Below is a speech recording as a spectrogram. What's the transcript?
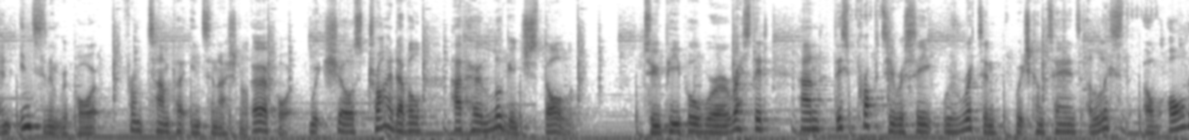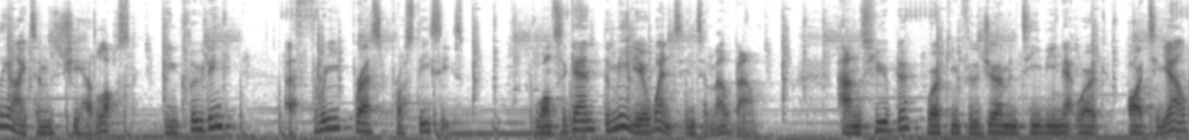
an incident report from Tampa International Airport, which shows Tridevil had her luggage stolen. Two people were arrested and this property receipt was written which contains a list of all the items she had lost, including a three breast prostheses. Once again, the media went into meltdown. Hans Hubner, working for the German TV network RTL,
